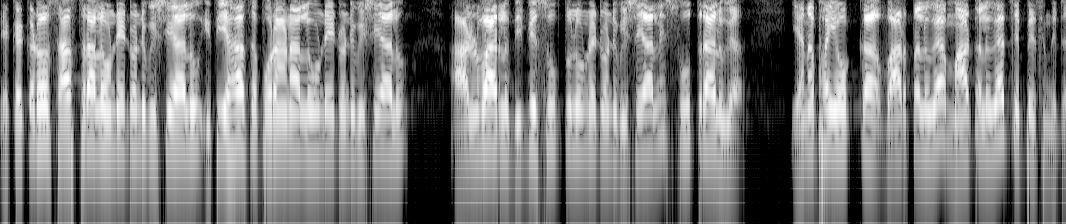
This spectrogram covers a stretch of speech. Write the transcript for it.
ఎక్కడెక్కడో శాస్త్రాల్లో ఉండేటువంటి విషయాలు ఇతిహాస పురాణాల్లో ఉండేటువంటి విషయాలు ఆళ్వార్లు దివ్య సూక్తులు ఉండేటువంటి విషయాల్ని సూత్రాలుగా ఎనభై ఒక్క వార్తలుగా మాటలుగా చెప్పేసిందిట.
